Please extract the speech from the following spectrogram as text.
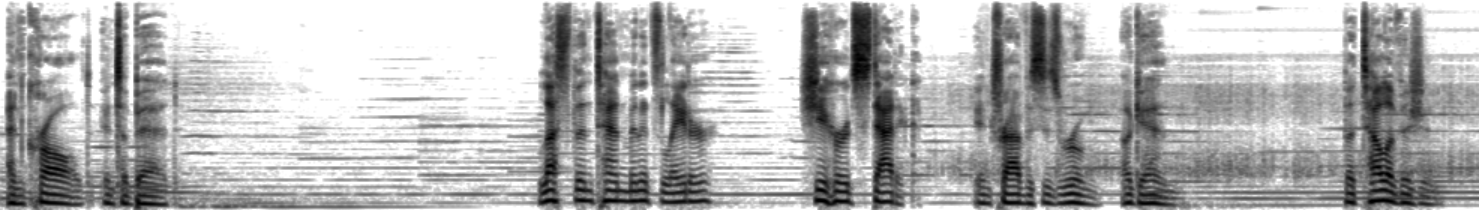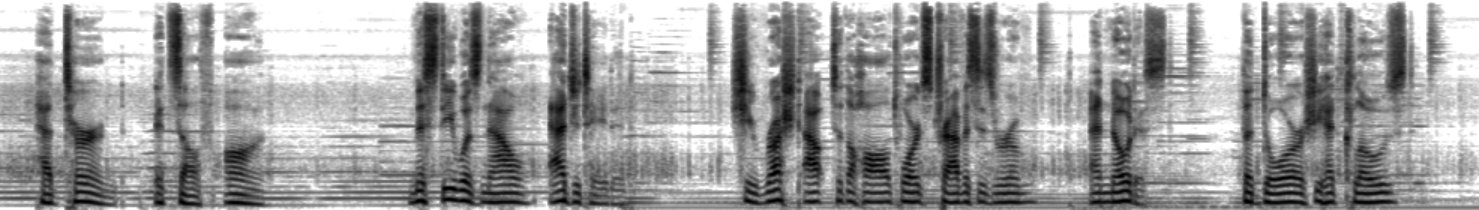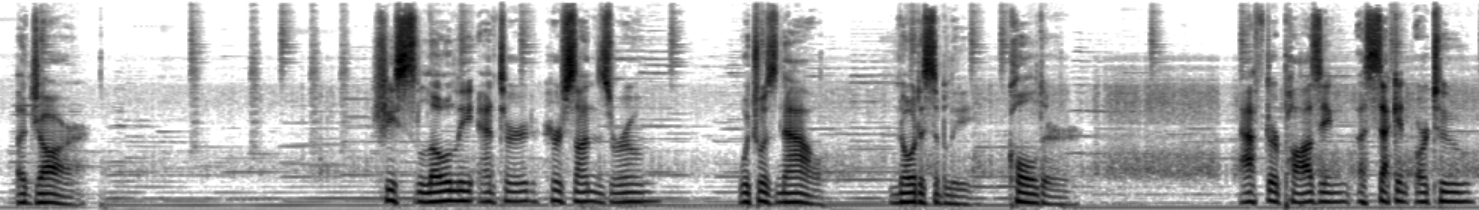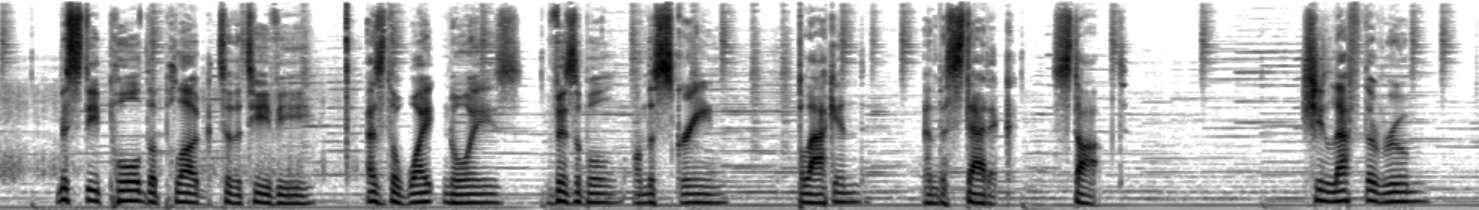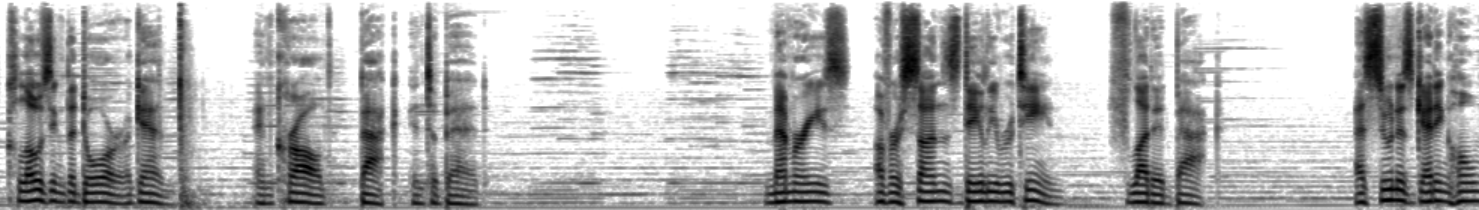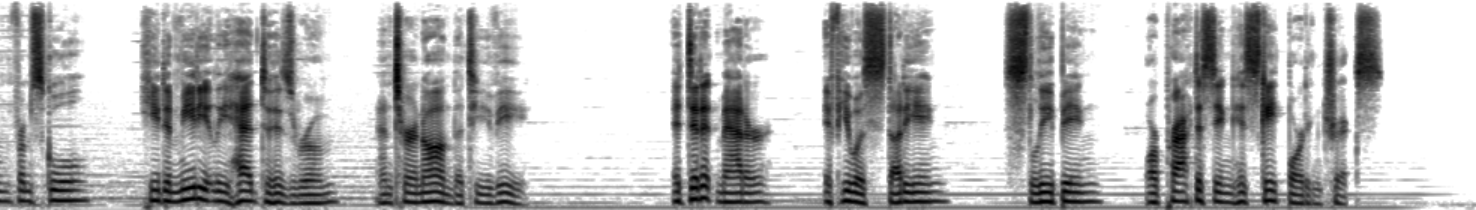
and crawled into bed. Less than 10 minutes later, she heard static in Travis's room again. The television had turned itself on. Misty was now agitated. She rushed out to the hall towards Travis's room and noticed the door she had closed ajar. She slowly entered her son's room, which was now noticeably colder. After pausing a second or two, Misty pulled the plug to the TV as the white noise visible on the screen blackened and the static stopped. She left the room, closing the door again, and crawled back into bed. Memories of her son's daily routine flooded back. As soon as getting home from school, he'd immediately head to his room and turn on the TV. It didn't matter if he was studying, sleeping, or practicing his skateboarding tricks.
